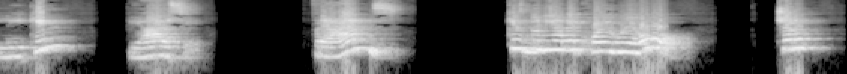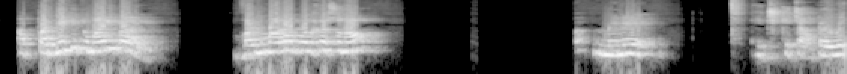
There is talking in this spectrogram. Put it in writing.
लेकिन प्यार से फ्रांस किस दुनिया में खोए हुए हो? चलो, अब पढ़ने की तुम्हारी बारी। वर्णमाला बोलकर सुनाओ। मैंने हिचकिचाते हुए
